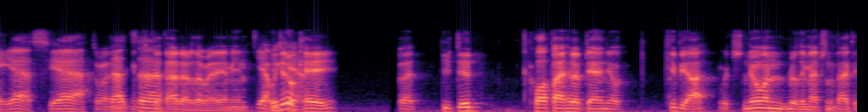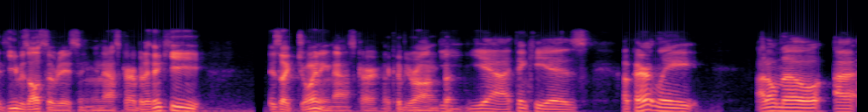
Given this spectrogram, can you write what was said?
Kimi yes yeah So we can that's just uh, get that out of the way. I mean, yeah, we did can. okay, but he did qualify ahead of Daniel Kvyat, which no one really mentioned the fact that he was also racing in NASCAR. But I think he is like joining NASCAR. I could be wrong, but Yeah, I think he is. Apparently, I don't know. I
